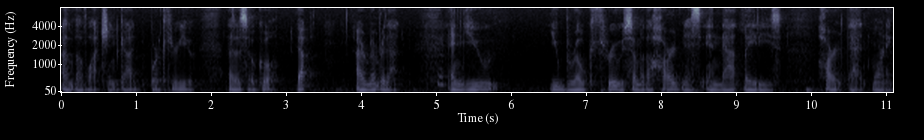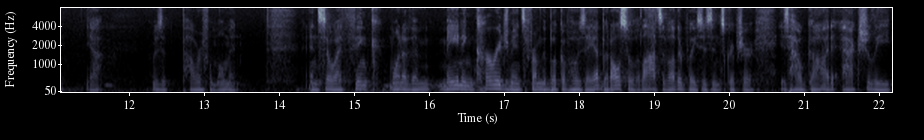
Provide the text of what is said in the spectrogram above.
I love watching God work through you. That was so cool. Yep. I remember that. And you, you broke through some of the hardness in that lady's heart that morning. Yeah. It was a powerful moment. And so I think one of the main encouragements from the book of Hosea, but also lots of other places in scripture, is how God actually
